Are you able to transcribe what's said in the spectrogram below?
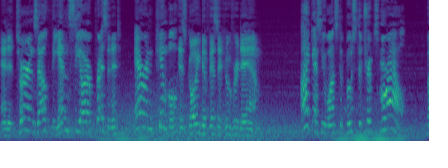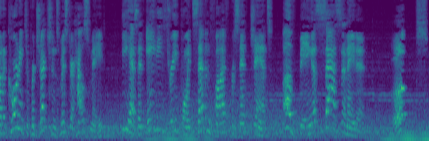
and it turns out the NCR president, Aaron Kimball, is going to visit Hoover Dam. I guess he wants to boost the troops' morale. But according to projections Mr. House made, he has an 83.75% chance of being assassinated. Oops.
